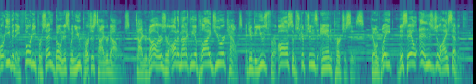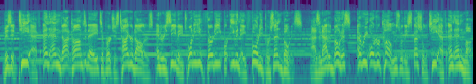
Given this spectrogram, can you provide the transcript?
or even a 40% bonus when you purchase Tiger Dollars. Tiger Dollars are automatically applied to your account and can be used for all subscriptions and purchases. Don't wait, this sale ends July 7th. Visit TFNN.com today to purchase Tiger Dollars and receive a 20, 30, or even a 40% bonus. As an added bonus, every order comes with a special TFNN mug.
